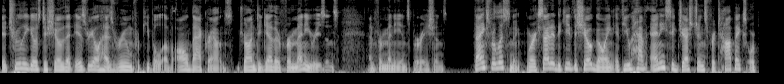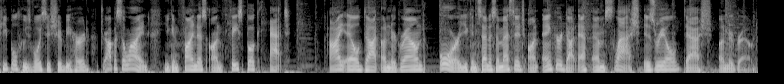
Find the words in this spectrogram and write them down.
It truly goes to show that Israel has room for people of all backgrounds, drawn together for many reasons and for many inspirations. Thanks for listening. We're excited to keep the show going. If you have any suggestions for topics or people whose voices should be heard, drop us a line. You can find us on Facebook at il.underground, or you can send us a message on anchor.fm slash Israel underground.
